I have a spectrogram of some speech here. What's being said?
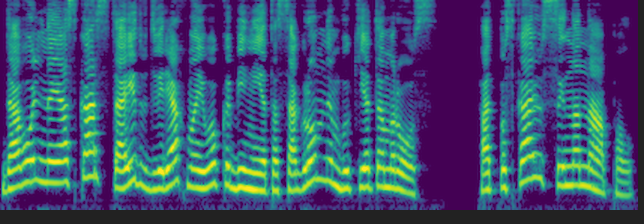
Довольный Оскар стоит в дверях моего кабинета с огромным букетом роз. Отпускаю сына на пол.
